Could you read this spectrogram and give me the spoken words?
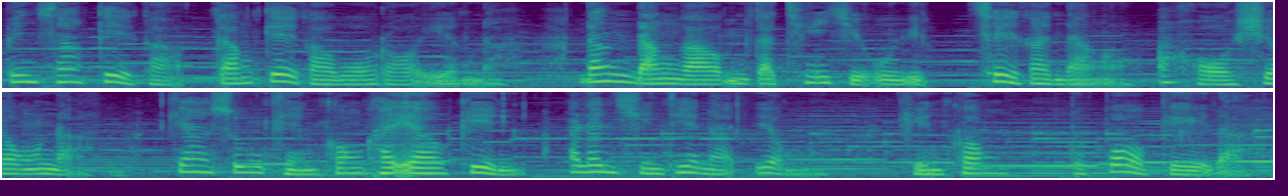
变啥计较，人计较无路用啦。咱人后毋值天是为，世间人哦，啊互相啦，子孙健康较要紧。啊，咱身体若用，健康就保家啦。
